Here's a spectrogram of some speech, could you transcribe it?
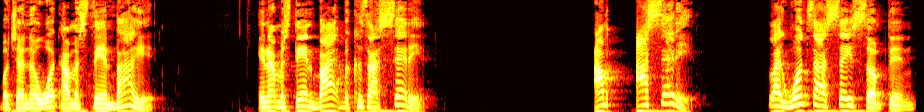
But you know what? I'm gonna stand by it. And I'm gonna stand by it because I said it. I'm I said it. Like once I say something,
